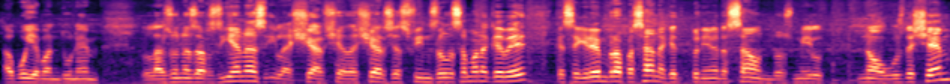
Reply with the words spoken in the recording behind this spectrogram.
avui abandonem les zones arsianes i la xarxa de xarxes. Fins a la setmana que ve, que seguirem repassant aquest primer Sound 2009. Us deixem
